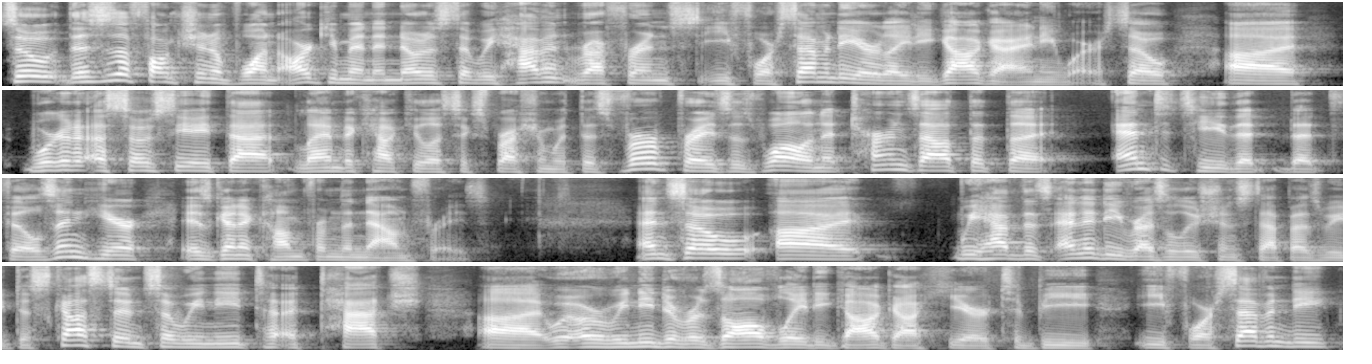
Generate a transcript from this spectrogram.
So this is a function of one argument, and notice that we haven't referenced E470 or Lady Gaga anywhere. So uh, we're going to associate that lambda calculus expression with this verb phrase as well, and it turns out that the entity that, that fills in here is going to come from the noun phrase. And so uh, we have this entity resolution step as we discussed, and so we need to attach, uh, or we need to resolve Lady Gaga here to be E470.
